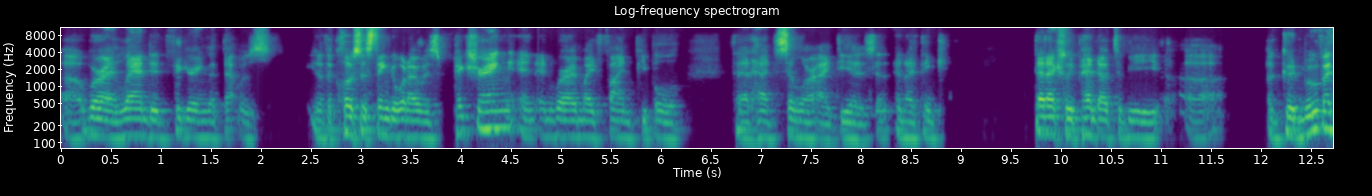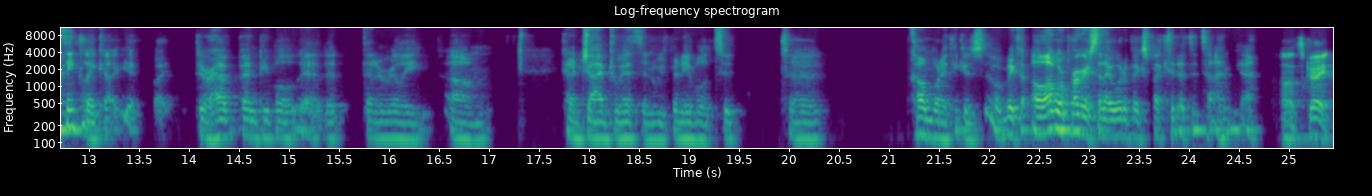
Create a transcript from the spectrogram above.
uh, where I landed, figuring that that was you know the closest thing to what I was picturing, and and where I might find people that had similar ideas. And, and I think that actually panned out to be uh, a good move. I think like uh, there have been people that that, that are really um, kind of jived with, and we've been able to to come what I think is or make a lot more progress than I would have expected at the time. Yeah. Oh, that's great.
